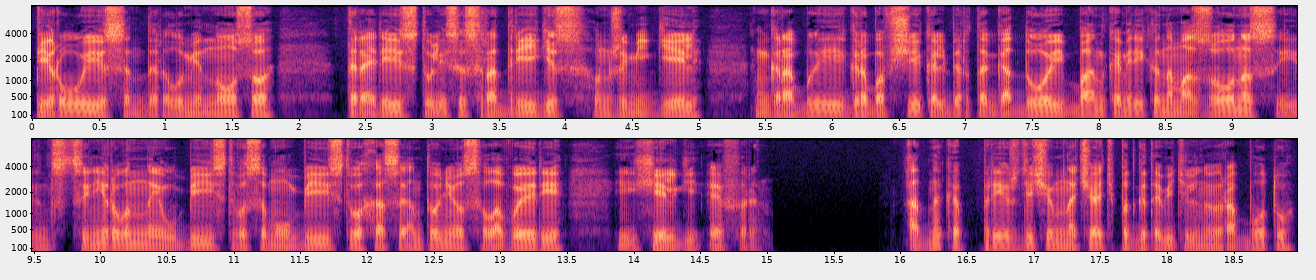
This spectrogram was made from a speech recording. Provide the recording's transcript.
Перуи, Сендера Луминосо, террорист Улисес Родригес, он же Мигель, гробы и гробовщик Альберта Гадой, Банк Американ Амазонас и инсценированное убийство-самоубийство Хосе Антонио Салавери и Хельги Эферен. Однако прежде чем начать подготовительную работу,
